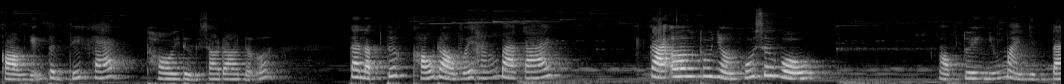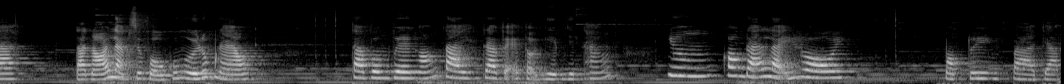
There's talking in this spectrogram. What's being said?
Còn những tình tiết khác, thôi đừng so đo nữa. Ta lập tức khấu đầu với hắn ba cái. Tạ ơn thu nhận của sư phụ. Ngọc Tuyên nhướng mày nhìn ta. Ta nói làm sư phụ của ngươi lúc nào? Ta vân về ngón tay ra vẻ tội nghiệp nhìn hắn. Nhưng con đã lẫy rồi. Mộc Tuyên bà chấm.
